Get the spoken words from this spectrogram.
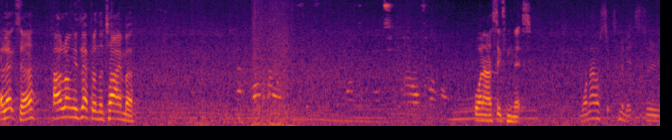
Alexa, how long is left on the timer? One hour, six minutes. One hour, six minutes to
